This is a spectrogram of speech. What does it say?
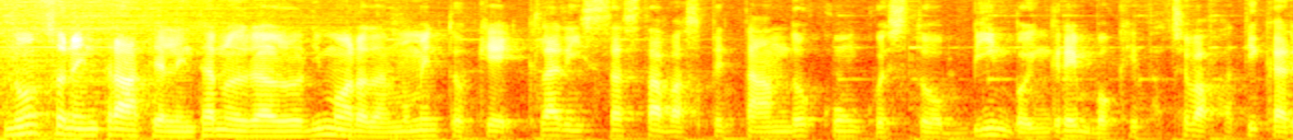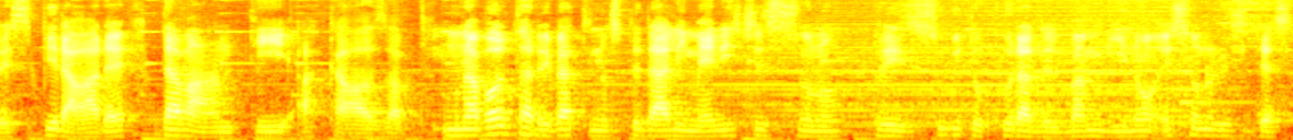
Non sono entrati all'interno della loro dimora dal momento che Clarissa stava aspettando con questo bimbo in grembo che faceva fatica a respirare davanti a casa. Una volta arrivati in ospedale i medici si sono presi subito cura del bambino e sono riusciti a salvarlo.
